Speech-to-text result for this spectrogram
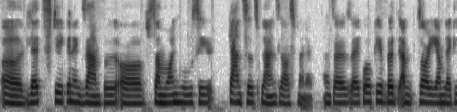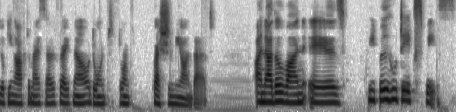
Uh, let's take an example of someone who, say, cancels plans last minute. And so I was like, okay, but I'm sorry, I'm like looking after myself right now. Don't, don't question me on that. Another one is people who take space.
